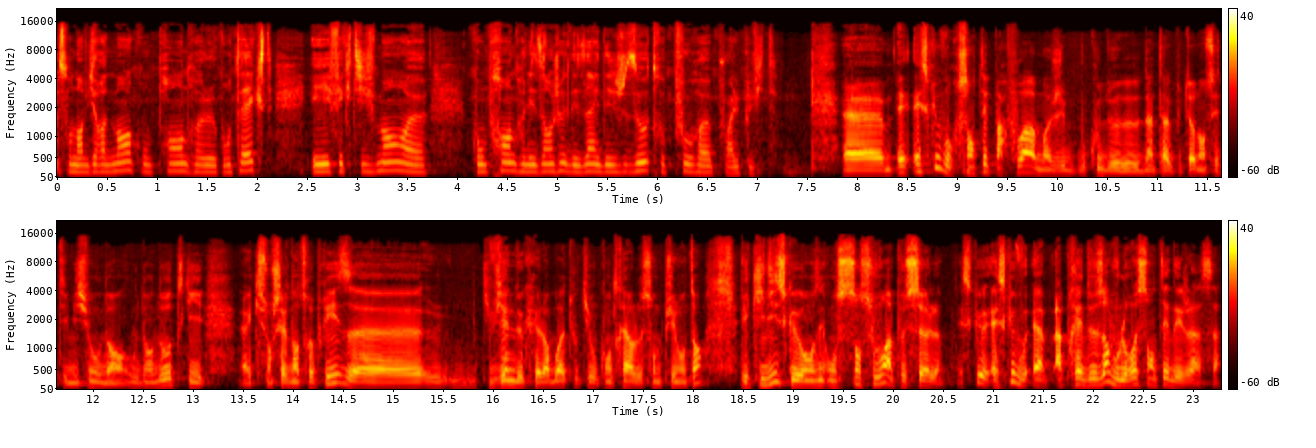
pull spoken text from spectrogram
son environnement, comprendre le contexte et effectivement comprendre les enjeux des uns et des autres pour, pour aller plus vite. Euh, est-ce que vous ressentez parfois, moi j'ai beaucoup d'interlocuteurs dans cette émission ou dans d'autres qui, euh, qui sont chefs d'entreprise, euh, qui viennent de créer leur boîte ou qui au contraire le sont depuis longtemps, et qui disent qu'on on se sent souvent un peu seul. Est-ce que, est que vous, après deux ans, vous le ressentez déjà, ça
